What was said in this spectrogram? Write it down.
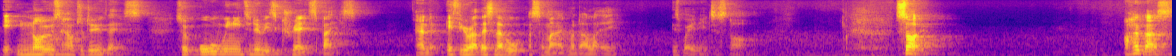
It knows how to do this. So all we need to do is create space. And if you're at this level, a somatic modality is where you need to start. So, I hope that's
